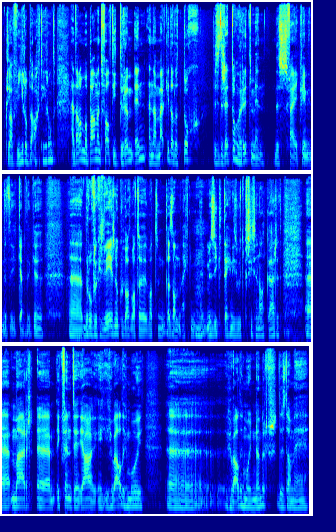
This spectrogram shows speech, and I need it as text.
klavier op de achtergrond. En dan op een bepaald moment valt die drum in en dan merk je dat het toch dus er zit toch een ritme in. Dus enfin, ik, weet niet, ik heb ik, uh, erover gelezen, ook wat, wat, wat, dat is dan echt mm. muziektechnisch hoe het precies in elkaar zit. Uh, maar ik vind het ja, een geweldig mooi, geweldig mooi nummer. Dus dat mij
